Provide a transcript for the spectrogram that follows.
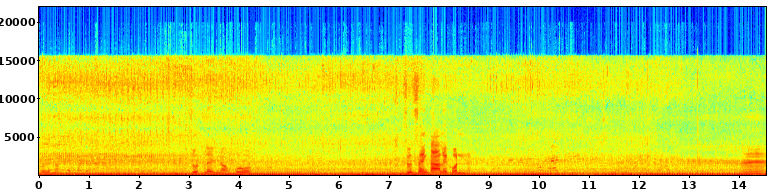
เกิดเนาะสุดเลยพี่น้องโอ้สุดแส งตายคนนะอ่า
